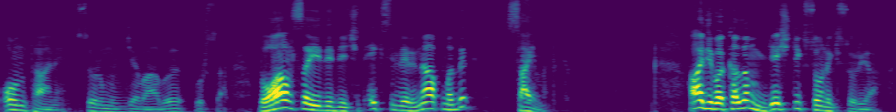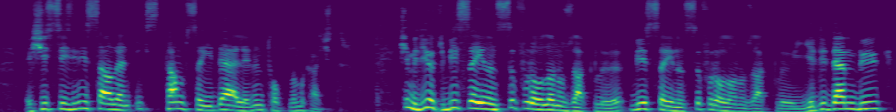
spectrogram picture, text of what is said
10 tane. Sorumun cevabı Bursa. Doğal sayı dediği için eksileri ne yapmadık? Saymadık. Hadi bakalım geçtik sonraki soruya. Eşitsizliğini sağlayan x tam sayı değerlerinin toplamı kaçtır? Şimdi diyor ki bir sayının sıfır olan uzaklığı, bir sayının sıfır olan uzaklığı 7'den büyük,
